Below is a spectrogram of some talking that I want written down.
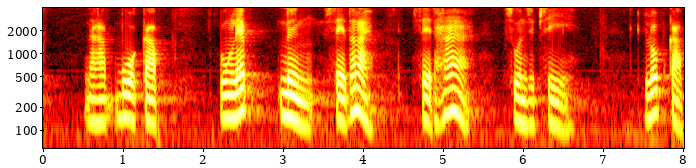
7นะครับบวกกับวงเล็บ 1 เศษเท่าไหร่ เศษ 5 ส่วน 14 ลบกับ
